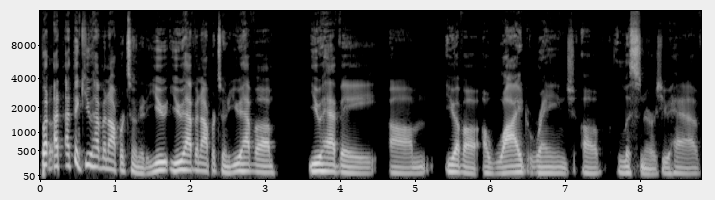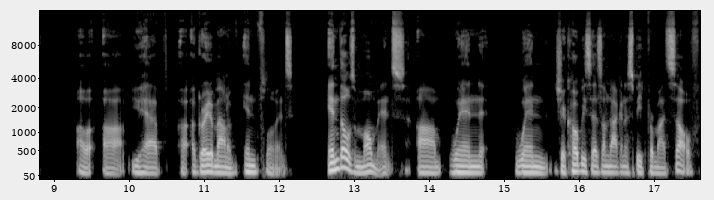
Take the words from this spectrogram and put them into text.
but I, I think you have an opportunity. You you have an opportunity. You have a you have a um you have a, a wide range of listeners. You have a, uh, you have a, a great amount of influence. In those moments um when when jacoby says i'm not going to speak for myself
